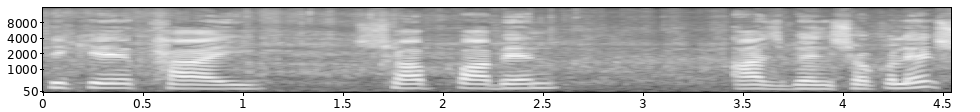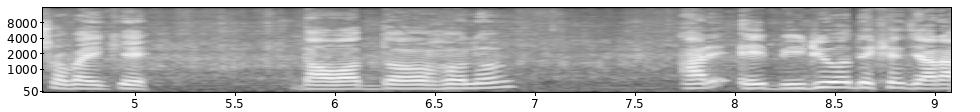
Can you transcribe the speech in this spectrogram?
থেকে থাই সব পাবেন। আসবেন সকলে, সবাইকে দাওয়াত দেওয়া হলো। আর এই ভিডিও দেখে যারা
